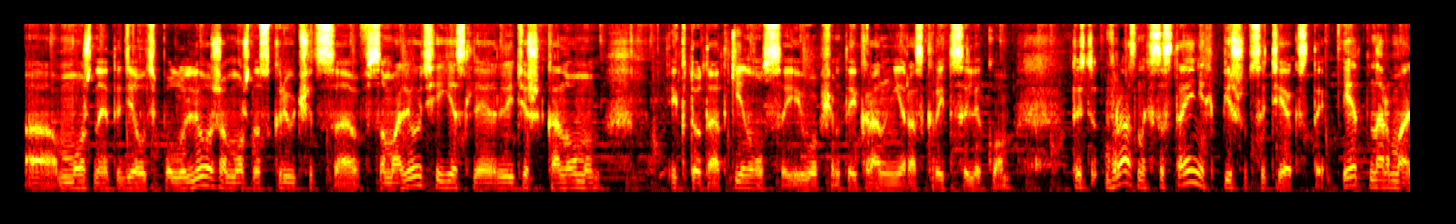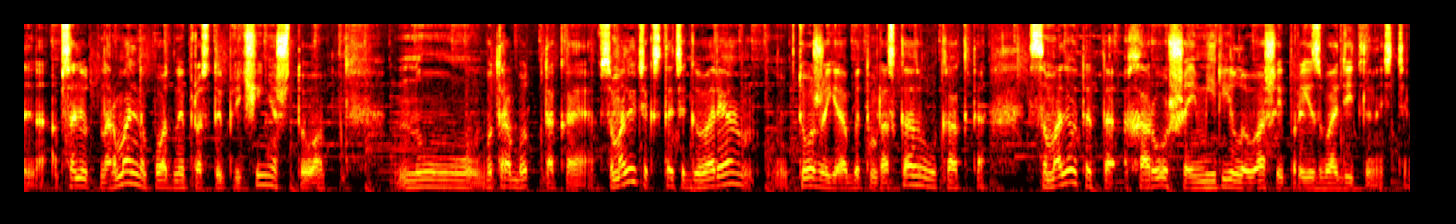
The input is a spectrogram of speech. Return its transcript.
а, можно это делать полулежа, можно скрючиться в самолете, если летишь экономом и кто-то откинулся, и, в общем-то, экран не раскрыть целиком. То есть в разных состояниях пишутся тексты. И это нормально. Абсолютно нормально по одной простой причине, что ну, вот работа такая. В самолете, кстати говоря, тоже я об этом рассказывал как-то. Самолет – это хорошее мерило вашей производительности.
